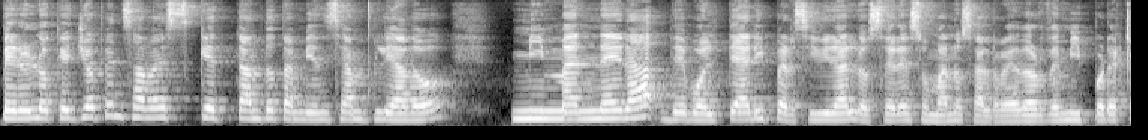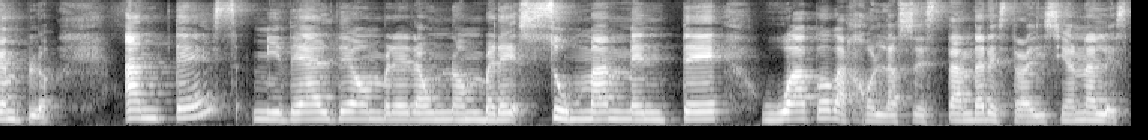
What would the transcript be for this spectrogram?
Pero lo que yo pensaba es que tanto también se ha ampliado mi manera de voltear y percibir a los seres humanos alrededor de mí. Por ejemplo, antes mi ideal de hombre era un hombre sumamente guapo bajo los estándares tradicionales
